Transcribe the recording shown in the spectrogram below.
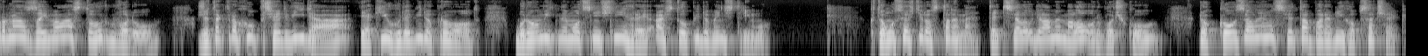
Pro nás zajímavá z toho důvodu, že tak trochu předvídá, jaký hudební doprovod budou mít nemocniční hry, až vstoupí do mainstreamu. K tomu se ještě dostaneme. Teď si ale uděláme malou odbočku do kouzelného světa barevných obsaček,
